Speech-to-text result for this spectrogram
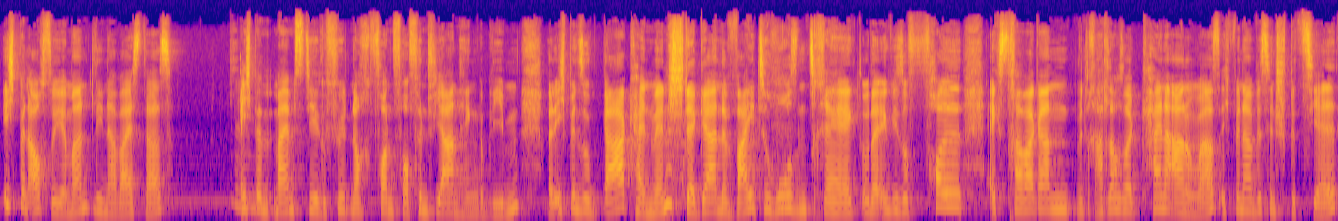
ich bin auch so jemand, Lina weiß das, ich bin mit meinem Stil gefühlt noch von vor fünf Jahren hängen geblieben, weil ich bin so gar kein Mensch, der gerne weite Hosen trägt oder irgendwie so voll extravagant mit Radlauf oder keine Ahnung was. Ich bin da ein bisschen speziell.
